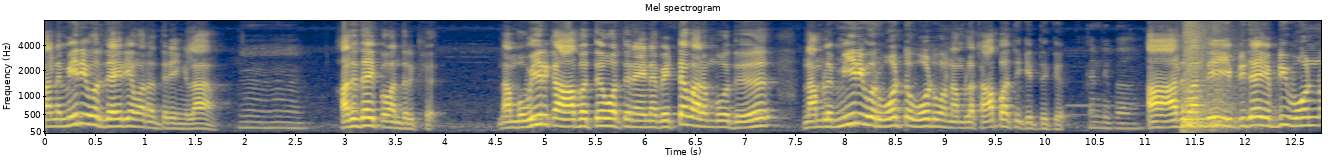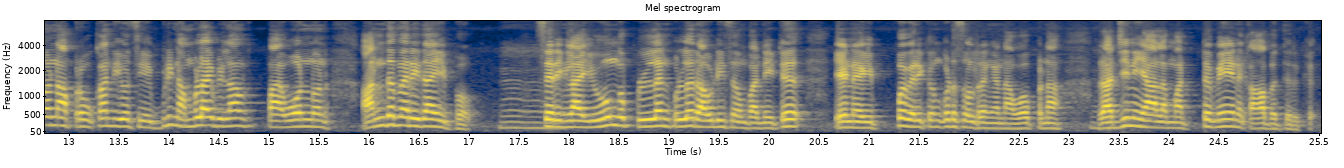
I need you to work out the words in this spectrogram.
தன்னை மீறி ஒரு தைரியம் வரும் தெரியுங்களா. அதுதான் இப்போ வந்திருக்கு. நம்ம உயிருக்கு ஆபத்து ஒருத்தனை என்னை வெட்ட வரும்போது நம்மளை மீறி ஒரு ஓட்டை ஓடுவோம் நம்மளை காப்பாற்றிக்கிறதுக்கு கண்டிப்பா. ஆ, அது வந்து இப்படி தான் எப்படி ஓடணும்னு அப்புறம் உட்காந்து யோசி எப்படி நம்மளா இப்படிலாம் ஓடணும்னு. அந்த மாதிரி தான் இப்போ. ம், சரிங்களா? இவங்க புல்லன் புல்லு ரவுடிசம் பண்ணிட்டு என்னை இப்போ வரைக்கும் கூட சொல்கிறேங்க நான் ஓப்பனாக ரஜினியால் மட்டுமே எனக்கு ஆபத்து இருக்குது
